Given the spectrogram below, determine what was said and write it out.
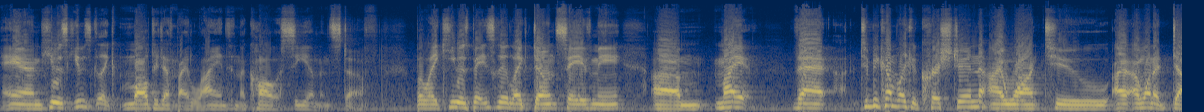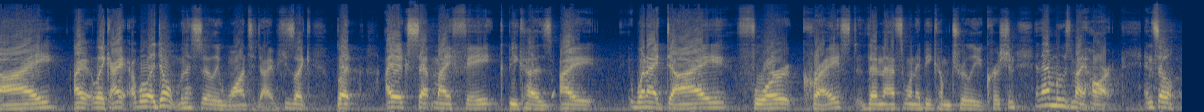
and he was he was like mauled to death by lions in the Colosseum and stuff. But like he was basically like, "Don't save me." Um, my that to become like a Christian, I want to I, I want to die. I like I well I don't necessarily want to die. But he's like, but I accept my fate because I when I die for Christ, then that's when I become truly a Christian, and that moves my heart. And so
